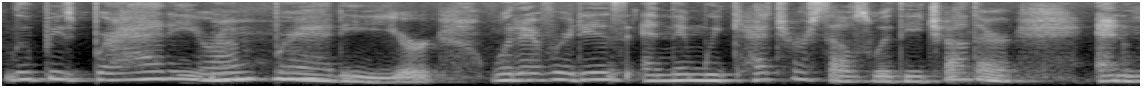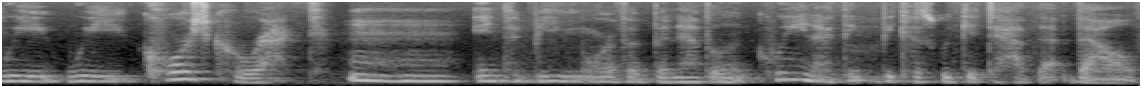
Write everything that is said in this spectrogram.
Lupe's bratty or I'm mm-hmm. bratty or whatever it is. And then we catch ourselves with each other and we, we course correct into being more of a benevolent queen, I think, because we get to have that valve.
